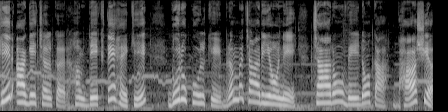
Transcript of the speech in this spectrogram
फिर आगे चलकर हम देखते हैं कि गुरुकुल के ब्रह्मचारियों ने चारों वेदों का भाष्य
